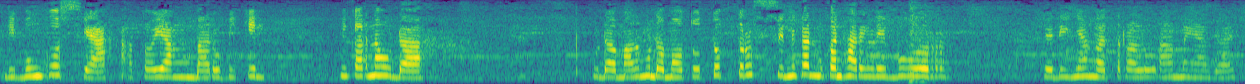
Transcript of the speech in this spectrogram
dibungkus ya atau yang baru bikin. Ini karena udah udah malam udah mau tutup. Terus ini kan bukan hari libur jadinya nggak terlalu ramai ya guys.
